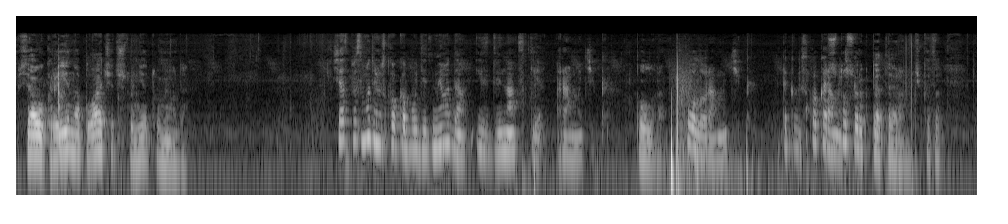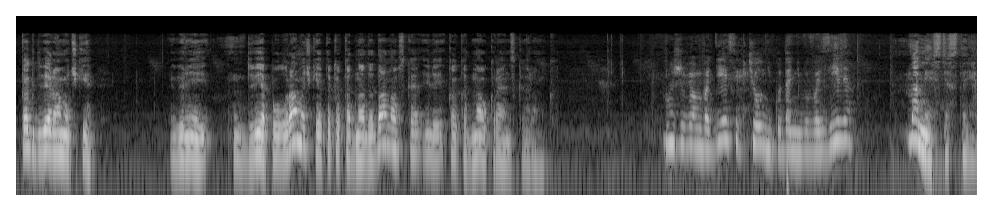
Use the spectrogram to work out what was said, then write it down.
Вся Украина плачет, что нету меда. Сейчас посмотрим, сколько будет меда из 12 рамочек. Полурам. Полурамочек. Это как, сколько рамочек? 145 рамочка. Это как две рамочки, вернее, две полурамочки, это как одна додановская или как одна украинская рамка. Мы живем в Одессе, пчел никуда не вывозили. На месте стоим.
